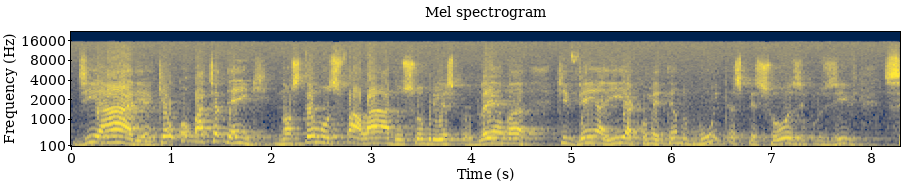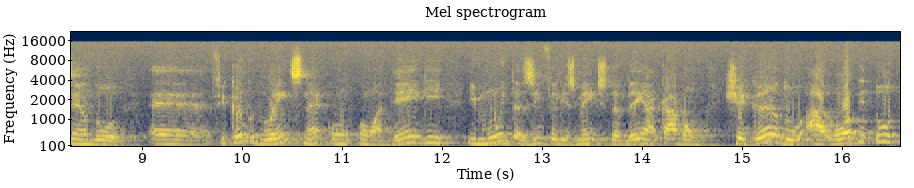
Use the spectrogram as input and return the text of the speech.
diária, que é o combate à dengue. Nós temos falado sobre esse problema que vem aí acometendo muitas pessoas, inclusive sendo é, ficando doentes né, com, com a dengue e muitas, infelizmente, também acabam chegando a óbito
